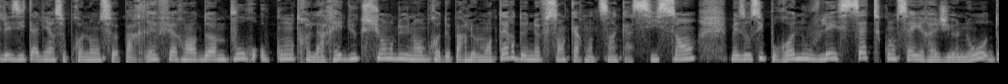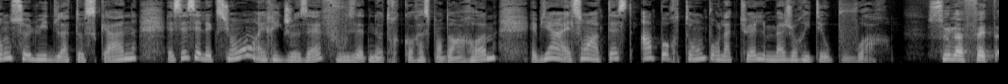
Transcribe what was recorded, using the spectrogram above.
les Italiens se prononcent par référendum pour ou contre la réduction du nombre de parlementaires de 945 à 600, mais aussi pour renouveler sept conseils régionaux, dont celui de la Toscane. Et ces élections, Éric Joseph, vous êtes notre correspondant à Rome, eh bien, elles sont un test important pour l'actuelle majorité au pouvoir. Cela fait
